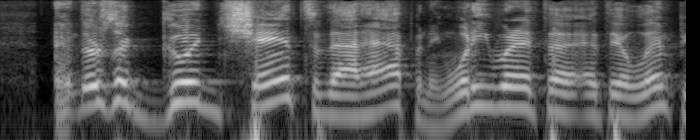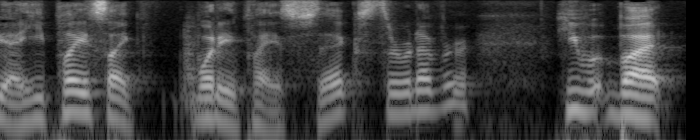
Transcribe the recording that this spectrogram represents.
There's a good chance of that happening. What he win at the at the Olympia? He placed like what did he play sixth or whatever. He but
